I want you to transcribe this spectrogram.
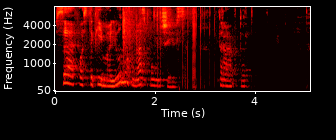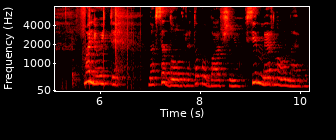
Все, ось такий малюнок у нас получився. Трактор. Малюйте. На все добре, до побачення. Всім мирного неба.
